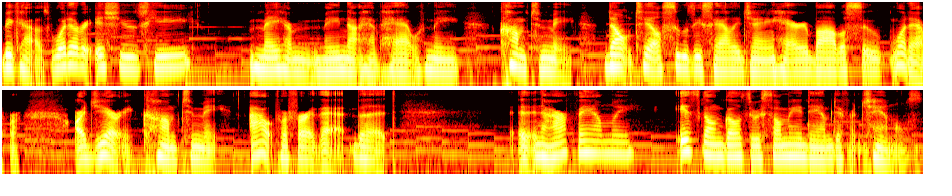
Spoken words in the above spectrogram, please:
because whatever issues he may or may not have had with me, come to me. Don't tell Susie, Sally, Jane, Harry, Bob, or Sue, whatever, or Jerry, come to me. I would prefer that, but in our family, it's going to go through so many damn different channels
